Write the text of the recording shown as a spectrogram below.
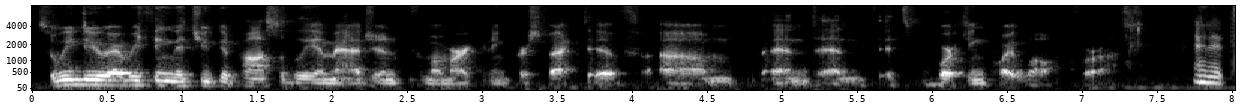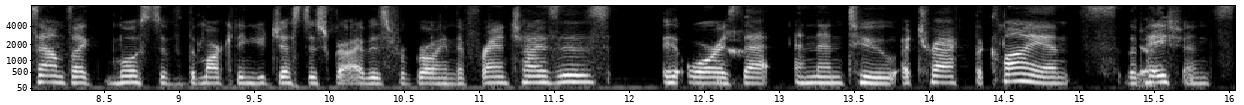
So we do everything that you could possibly imagine from a marketing perspective, um, and and it's working quite well for us. And it sounds like most of the marketing you just described is for growing the franchises eh, or is that and then to attract the clients the patients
